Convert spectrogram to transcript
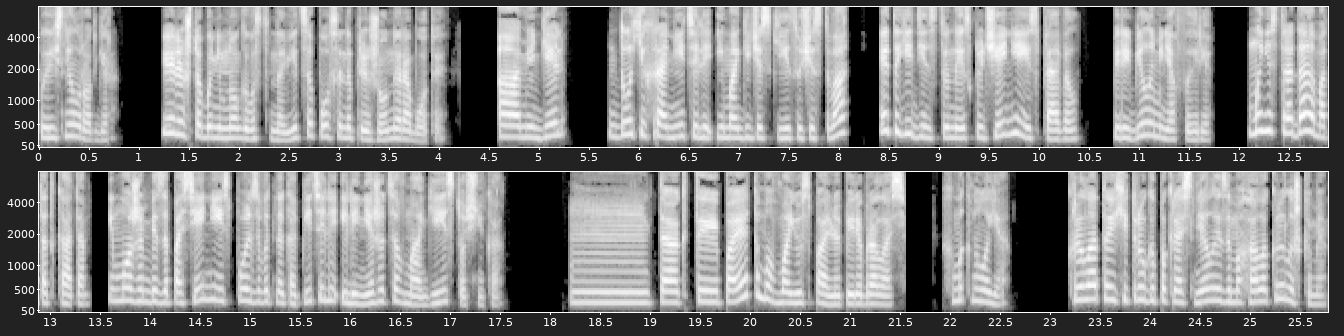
пояснил Родгер. Или чтобы немного восстановиться после напряженной работы. А Мигель, духи-хранители и магические существа — это единственное исключение из правил, перебила меня Ферри. Мы не страдаем от отката и можем без опасения использовать накопители или нежиться в магии источника. «М-м, так ты поэтому в мою спальню перебралась?» — хмыкнула я. Крылатая хитрюга покраснела и замахала крылышками,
